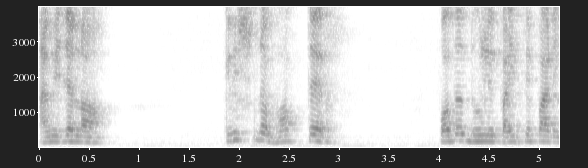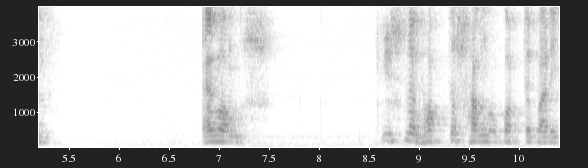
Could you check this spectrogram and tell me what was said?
আমি যেন কৃষ্ণ ভক্তের পদধূলি পাইতে পারি এবং কৃষ্ণ ভক্ত সঙ্গ করতে পারি।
